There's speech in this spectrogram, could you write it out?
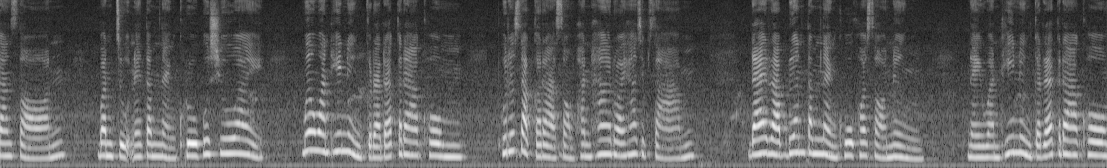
การสอน บรรจุในตำแหน่งครูผู้ช่วย เมื่อวันที่ 1 กรกฎาคม พุทธศักราช 2553 ได้รับเลื่อนตำแหน่งครูคศ1ในวันที่ 1 กรกฎาคม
